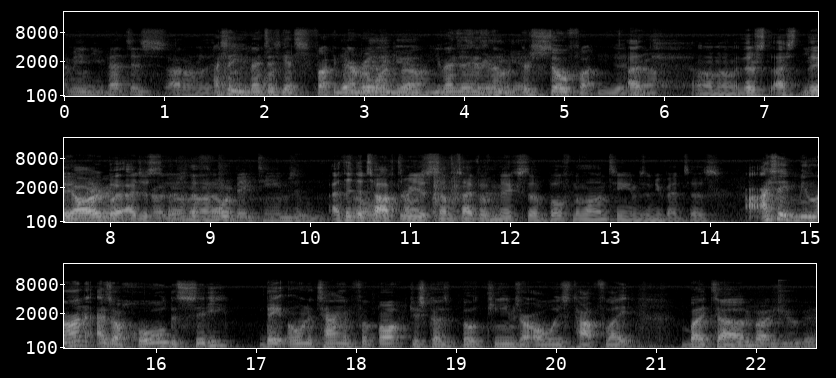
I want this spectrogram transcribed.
I mean, Juventus. I don't really. I say Juventus anymore. gets fucking They're number really one, bro. Juventus They're is really number. good. They're so fucking good, I, bro. I don't know. There's I, they are, never- but I just I don't know. I the four don't. big teams, and I think the top three is some type of mix of both Milan teams and Juventus. I say Milan as a whole, the city, they own Italian football just because both teams are always top flight. But What um, about Juve?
